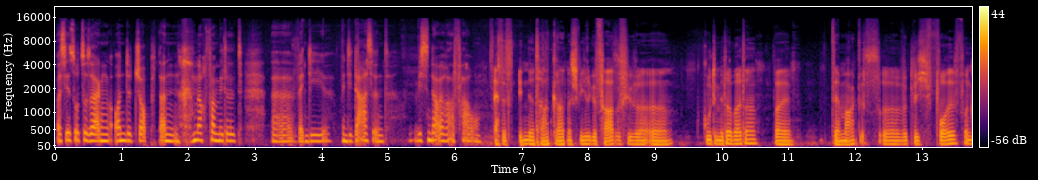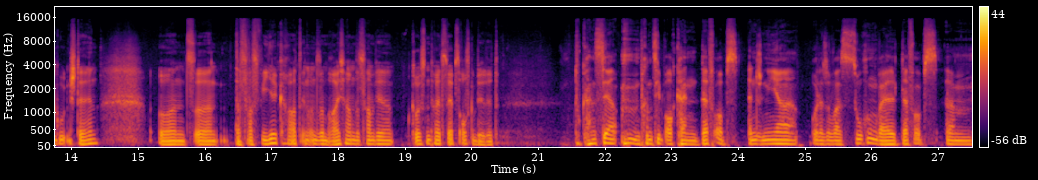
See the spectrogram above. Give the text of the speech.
was ihr sozusagen on the job dann noch vermittelt, äh, wenn, die, wenn die da sind? Wie sind da eure Erfahrungen? es ist in der Tat gerade eine schwierige Phase für äh, gute Mitarbeiter, weil der Markt ist äh, wirklich voll von guten Stellen. Und äh, das, was wir gerade in unserem Bereich haben, das haben wir größtenteils selbst ausgebildet. Du kannst ja im Prinzip auch keinen DevOps-Engineer oder sowas suchen, weil DevOps ähm,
